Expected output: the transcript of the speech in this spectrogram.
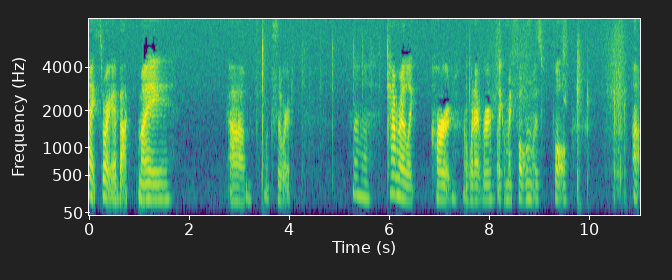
Hi, sorry, I backed my, um, what's the word? Uh, camera, like, card or whatever, like my phone was full. Um,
